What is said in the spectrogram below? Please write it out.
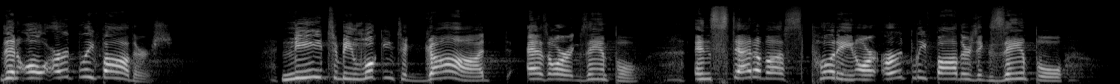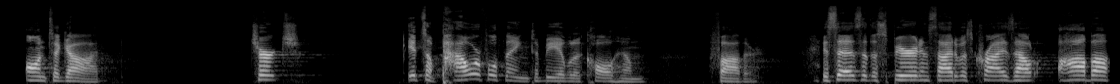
then all earthly fathers need to be looking to God as our example instead of us putting our earthly father's example onto God. Church, it's a powerful thing to be able to call him Father. It says that the Spirit inside of us cries out, Abba,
